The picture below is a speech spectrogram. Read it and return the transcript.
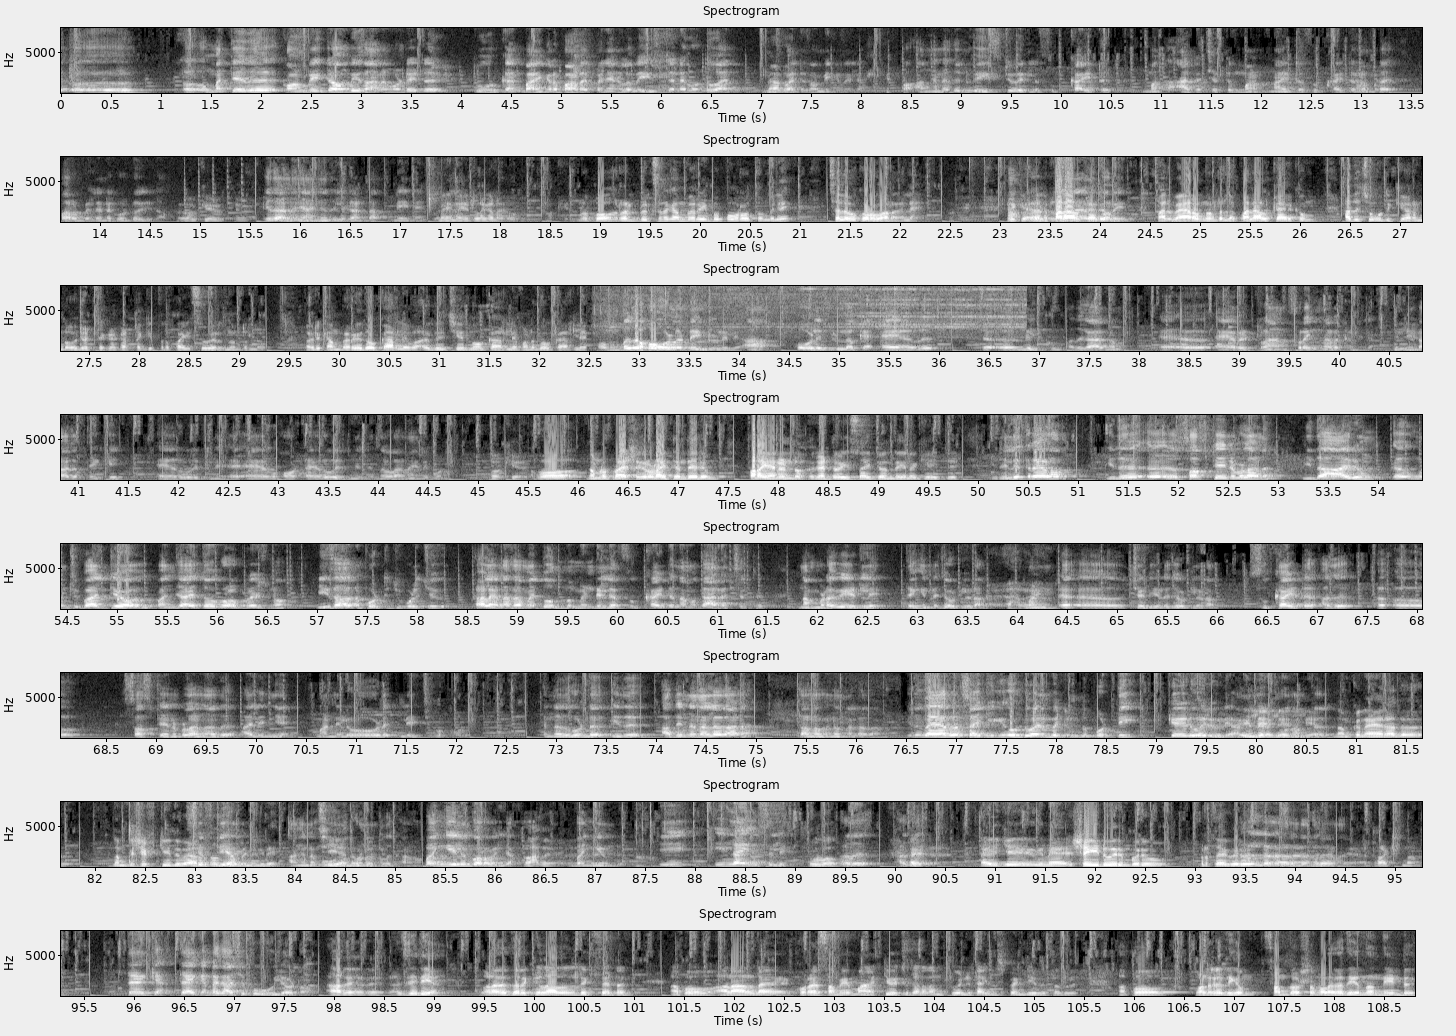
മറ്റേത് കോൺക്രീറ്റ് ആകുമ്പോൾ ഈ സാധനം കൊണ്ടുപോയിട്ട് തൂർക്കാൻ ഭയങ്കര പാടാണ് ഇപ്പൊ ഞങ്ങൾ വേസ്റ്റ് തന്നെ കൊണ്ടുപോകാൻ മുനിസിപ്പാലിറ്റി സമ്മതിക്കുന്നില്ല. അപ്പൊ അങ്ങനെ അതിന് വേസ്റ്റ് വരില്ല. സുഖമായിട്ട് അരച്ചിട്ട് മണ്ണായിട്ട് സുഖമായിട്ട് നമ്മുടെ പറമ്പിൽ തന്നെ കൊണ്ടുപോയി ഇടാം. Okay okay okay. ഇതാണ് ഞാൻ ഇതിൽ കണ്ട മെയിൻ ആയിട്ടുള്ള മെയിൻ ആയിട്ടുള്ള ഘടകം. ഓക്കെ. നമ്മളിപ്പോൾ റെഡ് ബ്രിക്സിനെ കമ്പയർ ചെയ്യുമ്പോൾ പോറോത്തുമ്പിൽ ചെലവ് കുറവാണ് അല്ലേ? പല ആൾക്കാരും പല വേറെ ഒന്നും ഉണ്ടല്ലോ പല ആൾക്കാർക്കും അത് ചോദിക്കാറുണ്ടോ. ഒരു ഒറ്റക്ക കട്ടക്ക് ഇത്ര പൈസ വരുന്നുണ്ടല്ലോ. അവർ കമ്പയർ ചെയ്ത് നോക്കാറില്ലേ? ഇത് ചെയ്ത് നോക്കാറില്ലേ? പണിത് നോക്കാറില്ലേ? ഒമ്പത് ഹോൾ ഉണ്ട് ഇതിന്റെ ഉള്ളിൽ. ആ ഹോളിന്റെ ഉള്ളിലൊക്കെ എയർ നിൽക്കും. അത് കാരണം എയർ ട്രാൻസ്ഫറിങ് നടക്കണില്ല. ഇതിന്റെ അകത്തേക്ക് എയർ വരുന്ന ഹോട്ട് എയർ വരുന്നില്ല എന്നുള്ളതാണ് അതിന്റെ ഗുണം. ഓക്കെ. അപ്പോൾ നമ്മുടെ പ്രേക്ഷകരോടായിട്ട് എന്തെങ്കിലും പറയാനുണ്ടോ? ഒരു അഡ്വൈസ് ആയിട്ടോ എന്തെങ്കിലുമൊക്കെ ആയിട്ട്? ഇതിൽ ഇത്രയുള്ളൂ ഇത് സസ്റ്റൈനബിൾ ആണ്. ഇതാരും മുനിസിപ്പാലിറ്റിയോ പഞ്ചായത്തോ കോർപ്പറേഷനോ ഈ സാധനം പൊട്ടിച്ച് പൊളിച്ച് കളയണ സമയത്ത് ഒന്നും മിണ്ടില്ല. സുഖമായിട്ട് നമുക്ക് അരച്ചിട്ട് നമ്മുടെ വീട്ടിൽ തെങ്ങിന്റെ ചോട്ടിലിടാം. മൺ ചെടിയുടെ ചോട്ടിലിടാം. സുഖമായിട്ട് അത് സസ്റ്റൈനബിൾ ആണ്. അത് അലിഞ്ഞ് മണ്ണിലോട് ലയിച്ച് പൊക്കോളും. എന്നതുകൊണ്ട് ഇത് അതിന് നല്ലതാണ്. തണവിനും നല്ലതാണ്. ഇത് വേറൊരു സൈറ്റിലേക്ക് കൊണ്ടുപോകാനും പറ്റും. ഇത് പൊട്ടി കേടുവരൂല ഇല്ല ഇല്ല ഇല്ല നമുക്ക് നേരെ അത് നമുക്ക് ഷിഫ്റ്റ് ചെയ്ത് വേറെ അങ്ങനെ ചെയ്യാനും ഭംഗിയിലും കുറവില്ല. ഭംഗിയുണ്ട്. ഈ ഈ ലൈൻസിൽ. അത് എനിക്ക് ഇങ്ങനെ ഷെയ്ഡ് വരുമ്പോ ഒരു പ്രത്യേക ഒരു അട്രാക്ഷൻ ആണ്. തേക്ക തേക്കേണ്ട കാശ് പോവില്ല കേട്ടോ. അതെ അതെ അതെ. അത് ശരിയാ. വളരെ തിരക്കുള്ള ആളാണ് ഡിക്സേട്ടൻ അപ്പോൾ ആളാളുടെ കുറേ സമയം മാറ്റി വെച്ചിട്ടാണ് നമുക്ക് വേണ്ടി ടൈം സ്പെൻഡ് ചെയ്തിട്ടത്. അപ്പോൾ വളരെയധികം സന്തോഷം വളരെയധികം നന്ദിയുണ്ട്.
